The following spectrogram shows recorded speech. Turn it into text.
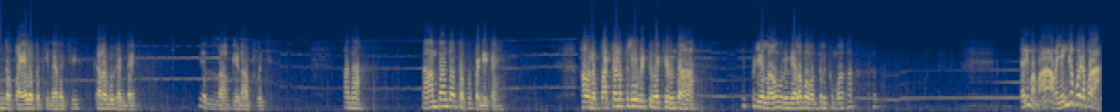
இந்த பயலை பத்தி நினைச்சு கனவு கண்டேன். எல்லாம் வீணா போச்சு. ஆனா நான் தான்டா தப்பு பண்ணிட்டேன். அவனை பட்டணத்திலேயே விட்டு வச்சிருந்தா இப்படி எல்லாம் ஒரு நிலைமை வந்திருக்குமா? சரி மாமா அவன் எங்க போயிட போறான்?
